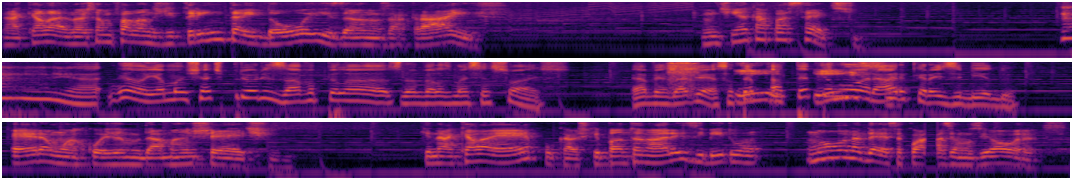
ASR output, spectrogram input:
Naquela. Nós estamos falando de 32 anos atrás. Não tinha tapa-sexo. Ai, ai. Não, e a Manchete priorizava pelas novelas mais sensuais. É, a verdade é essa. Até, E- até pelo isso. horário que era exibido. Era uma coisa da manchete. Que naquela época, acho que Pantanal era exibido uma hora dessa, quase 11 horas.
